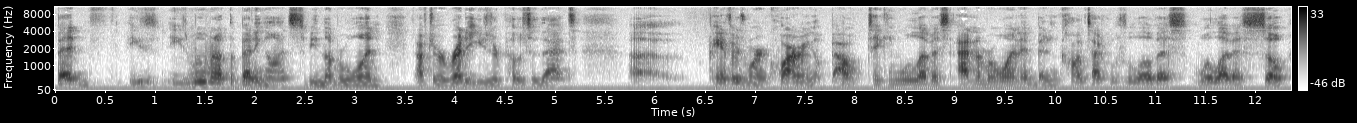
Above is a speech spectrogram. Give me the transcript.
bet he's he's moving up the betting odds to be number one after a Reddit user posted that. Uh, Panthers were inquiring about taking Will Levis at number one and been in contact with Will Levis. Will Levis. So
